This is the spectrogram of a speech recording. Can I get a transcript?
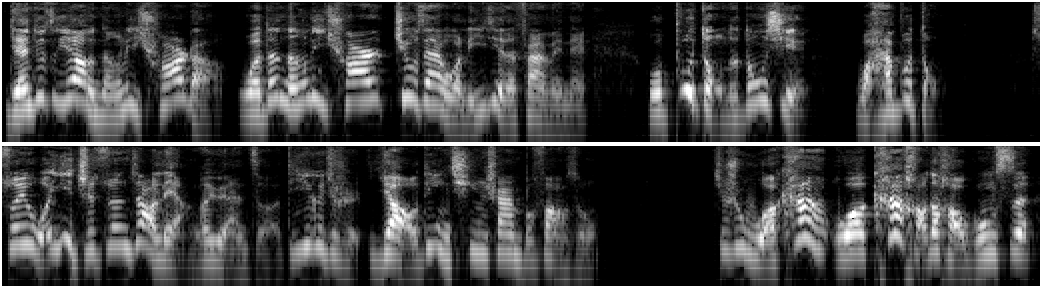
研究自己要有能力圈的，我的能力圈就在我理解的范围内，我不懂的东西我还不懂。所以我一直遵照两个原则，第一个就是咬定青山不放松，就是我看我看好的好公司，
